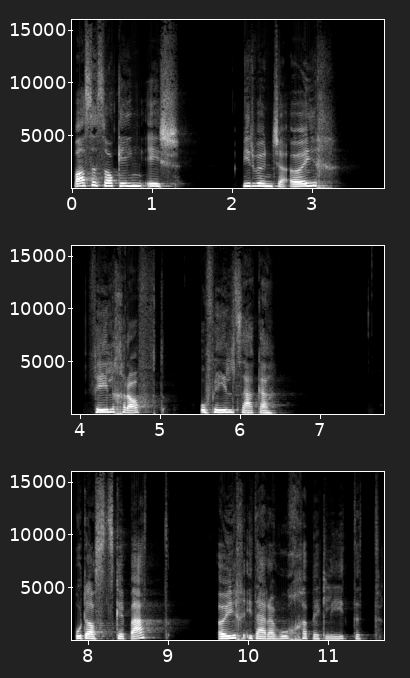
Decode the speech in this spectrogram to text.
Was es so ging, ist, wir wünschen euch viel Kraft und viel Segen. Und dass das Gebet euch in dieser Woche begleitet.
